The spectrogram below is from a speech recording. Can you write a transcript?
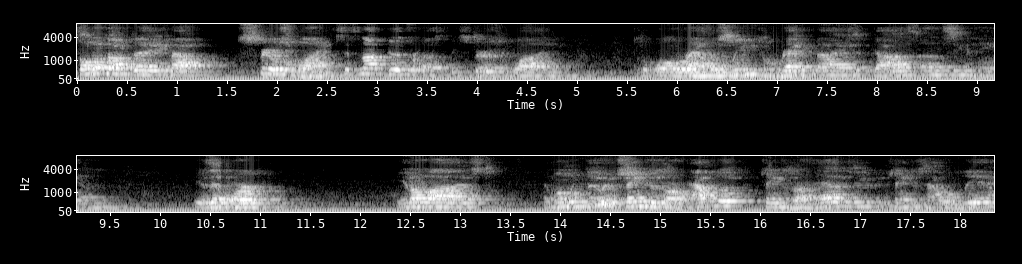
So I want to talk today about spiritual blindness. It's not good for us to be spiritually blind to the world around us. We need to recognize that God's unseen hand is at work in our lives. And when we do, it changes our outlook, changes our attitude, it changes how we live,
